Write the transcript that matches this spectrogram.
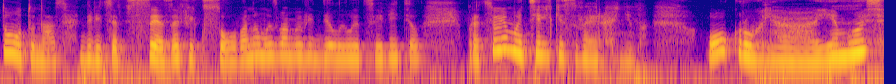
тут у нас, дивіться, все зафіксовано. Ми з вами відділили цей відділ. Працюємо тільки з верхнім. Округляємось.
